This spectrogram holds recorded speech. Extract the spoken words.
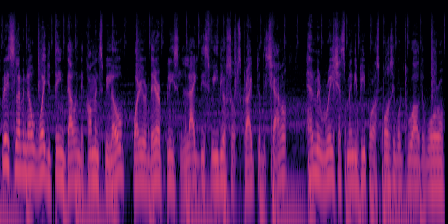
Please let me know what you think down in the comments below. While you're there, please like this video, subscribe to the channel, help me reach as many people as possible throughout the world.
